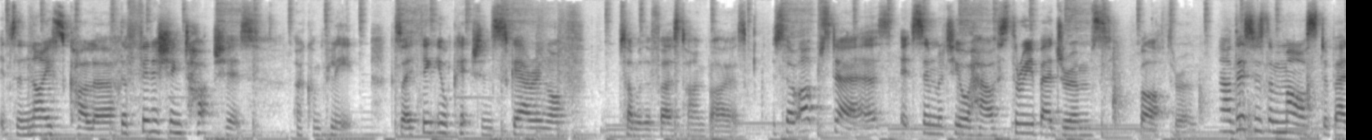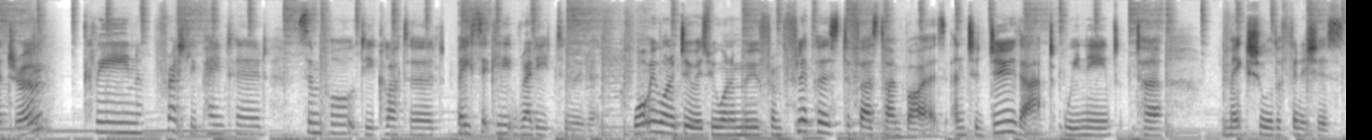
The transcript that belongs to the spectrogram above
It's a nice colour. The finishing touches are complete because I think your kitchen's scaring off some of the first-time buyers. So upstairs, it's similar to your house, three bedrooms, bathroom. Now this is the master bedroom. Clean, freshly painted, simple, decluttered, basically ready to move in. What we want to do is we want to move from flippers to first-time buyers. And to do that, we need to make sure the finishes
